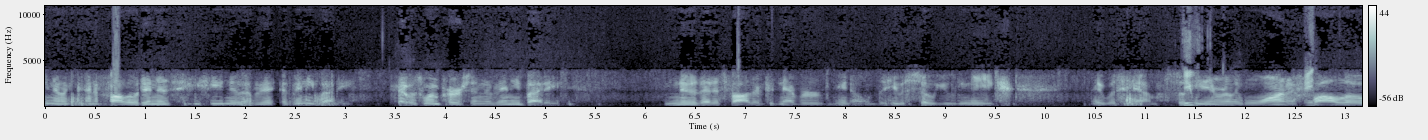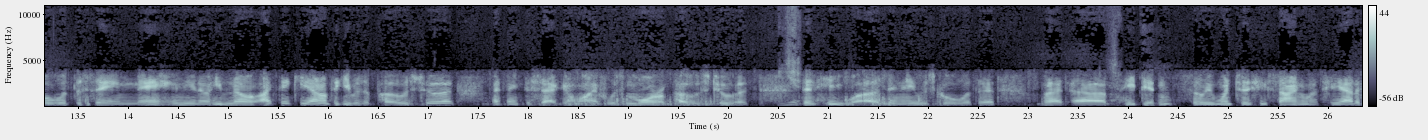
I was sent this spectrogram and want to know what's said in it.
you know, he kind of followed in as He, he knew of, of anybody. That was one person of anybody knew that his father could never. You know, that he was so unique it was him. So He- he, didn't really want to follow with the same name. You know, he know. I think he. I don't think he was opposed to it. I think the second wife was more opposed to it Yeah. than he was, and he was cool with it. But uh, he didn't. So he went to. He signed with. He had a,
